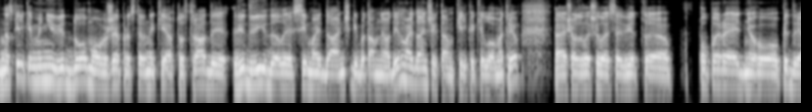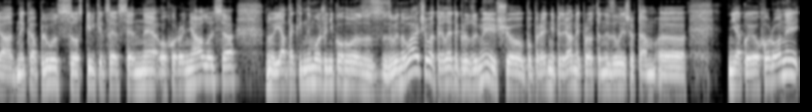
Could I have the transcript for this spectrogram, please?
Наскільки мені відомо, вже представники автостради відвідали всі майданчики, бо там не один майданчик, там кілька кілометрів, е, що залишилося від е, попереднього підрядника. Плюс, оскільки це все не охоронялося, ну я так і не можу нікого звинувачувати, але я так розумію, що попередній підрядник просто не залишив там. Е, Ніякої охорони,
